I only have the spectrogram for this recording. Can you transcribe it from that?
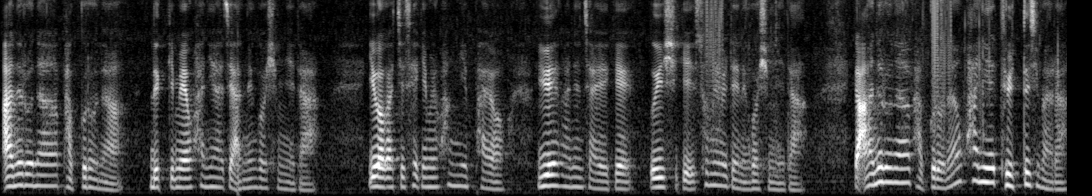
안으로나 밖으로나 느낌에 환희하지 않는 것입니다. 이와 같이 색임을 확립하여 유행하는 자에게 의식이 소멸되는 것입니다. 그러니까 안으로나 밖으로나 환희에 들뜨지 마라.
